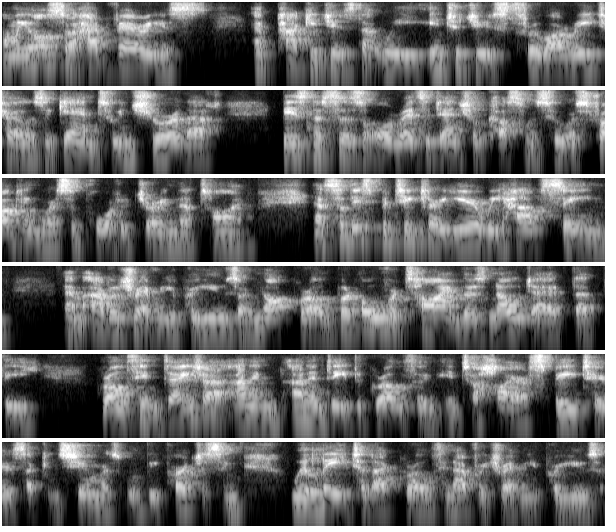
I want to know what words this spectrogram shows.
And we also had various packages that we introduced through our retailers again to ensure that businesses or residential customers who are struggling were supported during that time. And so this particular year, we have seen um, average revenue per user not grow. But over time, there's no doubt that the growth in data and, in, and indeed the growth in, into higher speed tiers that consumers will be purchasing will lead to that growth in average revenue per user.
